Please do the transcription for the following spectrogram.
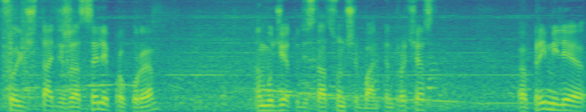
solicitat deja să le procurăm. În bugetul de stat sunt și bani pentru aceasta. Uh, Primele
